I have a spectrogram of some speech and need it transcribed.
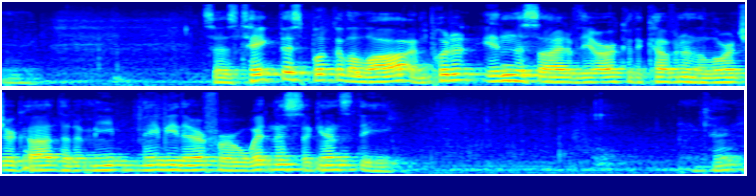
It says, Take this book of the law and put it in the side of the ark of the covenant of the Lord your God, that it may, may be there for a witness against thee. Okay.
